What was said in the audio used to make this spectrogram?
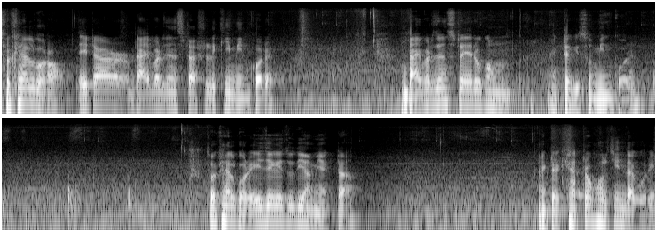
সো খেয়াল করো, এটার ডাইভারজেন্সটা আসলে কি মিন করে? ডাইভারজেন্সটা এরকম একটা কিছু মিন করে। তো খেয়াল করো, এই জায়গায় যদি আমি একটা একটা ক্ষেত্রফল চিন্তা করি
